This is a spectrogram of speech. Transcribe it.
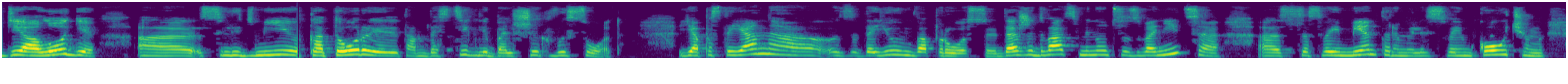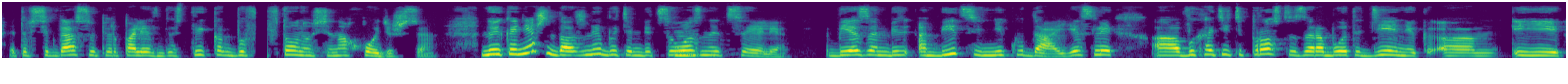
диалоге э, с людьми, которые там достигли больших высот. Я постоянно задаю им вопросы. Даже 20 минут созвониться э, со своим ментором или своим коучем, это всегда супер полезно. То есть ты как бы в тонусе находишься. Ну и, конечно, должны быть амбициозные mm-hmm. цели без амби- амбиций никуда. Если а, вы хотите просто заработать денег а, и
